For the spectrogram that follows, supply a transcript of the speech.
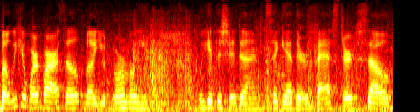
But we can work by ourselves but you normally we get the shit done together faster so.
